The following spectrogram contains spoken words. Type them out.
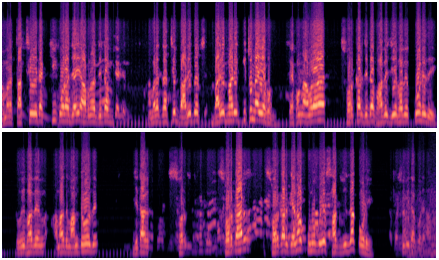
আমরা চাচ্ছি এটা কি করা যায় আমরা যেটা আমরা চাচ্ছি বাড়ি তো বাড়ি মারি কিছু নাই এখন। এখন আমরা সরকার যেটা ভাবে যেভাবে করে দেয় ওইভাবে আমাদের মানতে হবে যেটা সর- সরকার সরকার কেন কোনো কোনো সাহায্য করে, সুবিধা করে। আমার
